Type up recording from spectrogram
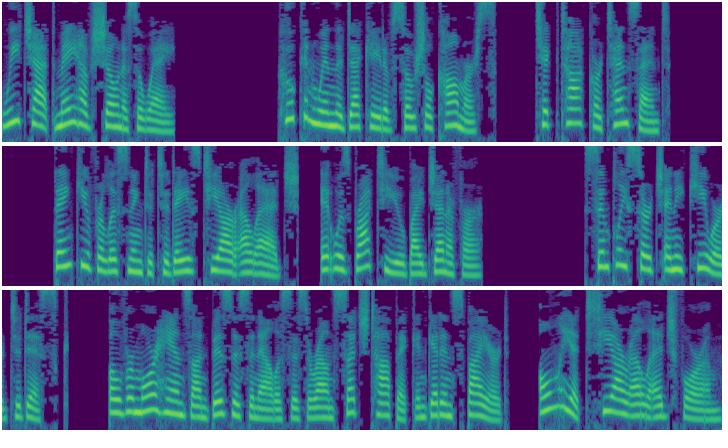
WeChat may have shown us a way. Who can win the decade of social commerce? TikTok or Tencent? Thank you for listening to today's TRL Edge. It was brought to you by Jennifer. Simply search any keyword to disk. Over more hands-on business analysis around such topic and get inspired. Only at TRL Edge Forum.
